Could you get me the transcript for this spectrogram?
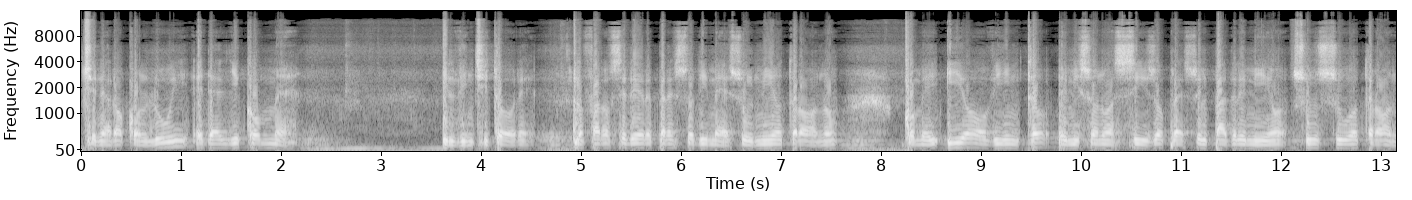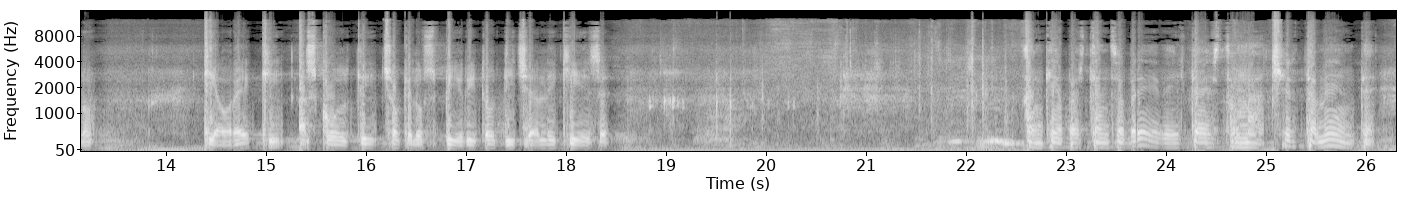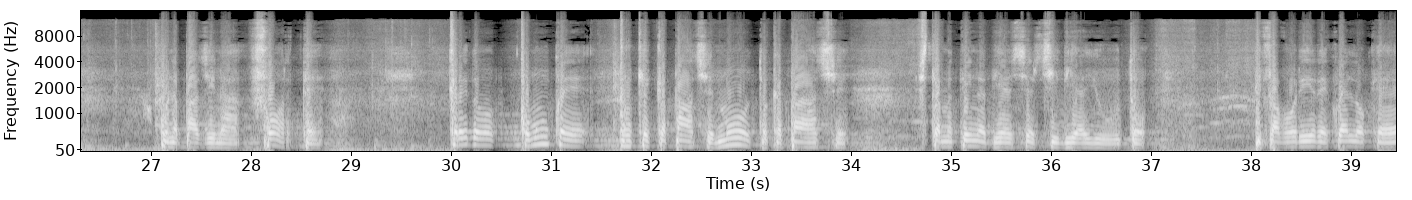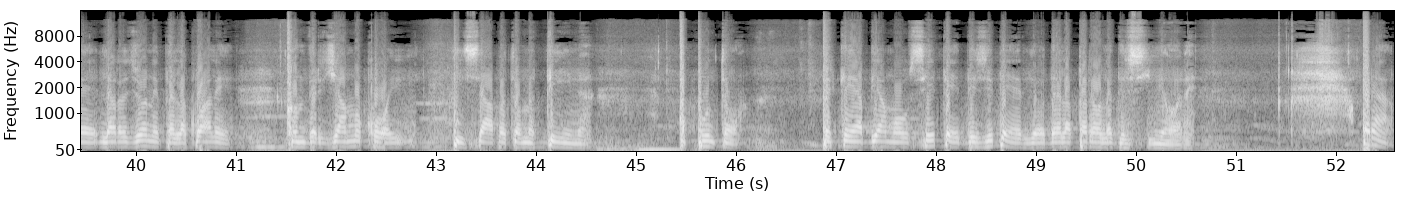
cenerò con lui ed egli con me il vincitore, lo farò sedere presso di me sul mio trono, come io ho vinto e mi sono assiso presso il Padre mio sul suo trono. Chi ha orecchi, ascolti ciò che lo Spirito dice alle chiese. Anche abbastanza breve il testo, ma certamente una pagina forte credo comunque anche capace, molto capace stamattina di esserci di aiuto, di favorire quello che è la ragione per la quale convergiamo poi il sabato mattina, appunto perché abbiamo sete e desiderio della parola del Signore. Ora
